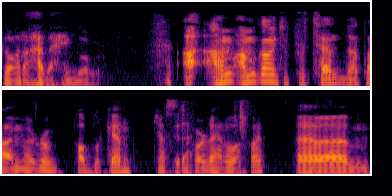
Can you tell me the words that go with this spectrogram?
God, I have a hangover. I, I'm I'm going to pretend that I'm a Republican just that. for the hell of it. Um,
